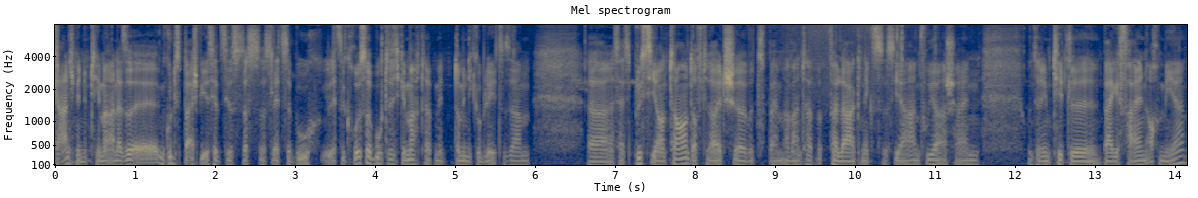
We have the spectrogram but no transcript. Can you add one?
gar nicht mit dem Thema an. Also äh, ein gutes Beispiel ist jetzt das, das, das letzte Buch, letzte größere Buch, das ich gemacht habe mit Dominique Goblet zusammen. Äh, das heißt Plus Entente auf Deutsch, äh, wird beim Avanta Verlag nächstes Jahr im Frühjahr erscheinen unter dem Titel Bei Gefallen auch mehr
